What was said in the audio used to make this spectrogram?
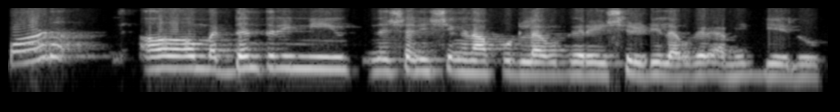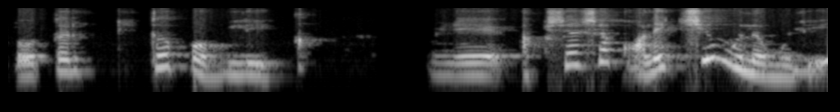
पण मध्यंतरी मी शनी शिंगणापूरला वगैरे शिर्डीला वगैरे आम्ही गेलो होतो तर तिथं पब्लिक म्हणजे अक्षरशः कॉलेजची मुलं मुली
